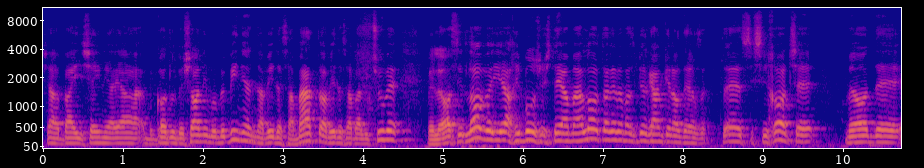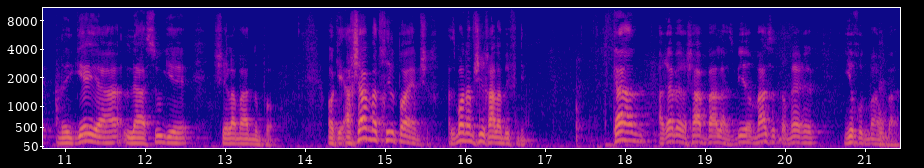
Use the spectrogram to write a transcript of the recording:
שהבית שני היה גודל בשונים ובבניין, אביד הסמטו, אביד הסבלי תשובה, ולא עשית לו, ויהיה החיבור של שתי המעלות, הרב מסביר גם כן על דרך זה. זה שיחות שמאוד uh, נגיע לסוגיה שלמדנו פה. אוקיי, עכשיו מתחיל פה ההמשך. אז בואו נמשיך הלאה בפנים. כאן הרב עכשיו בא להסביר מה זאת אומרת ייחוד מאובן.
